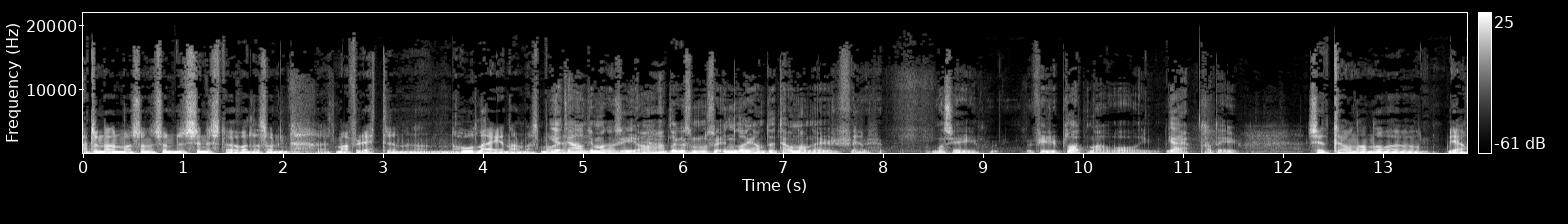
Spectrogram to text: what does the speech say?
hadde hun er nærmest sånn, sånn sinnestøv, eller sånn, at man får etter en holeie nærmest Mori. Ja, det er alltid man kan si, ja, han ligger som så innleiende tøvnene, man sier, fyrir platna, og ja, ja, det er sett tonan och ja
